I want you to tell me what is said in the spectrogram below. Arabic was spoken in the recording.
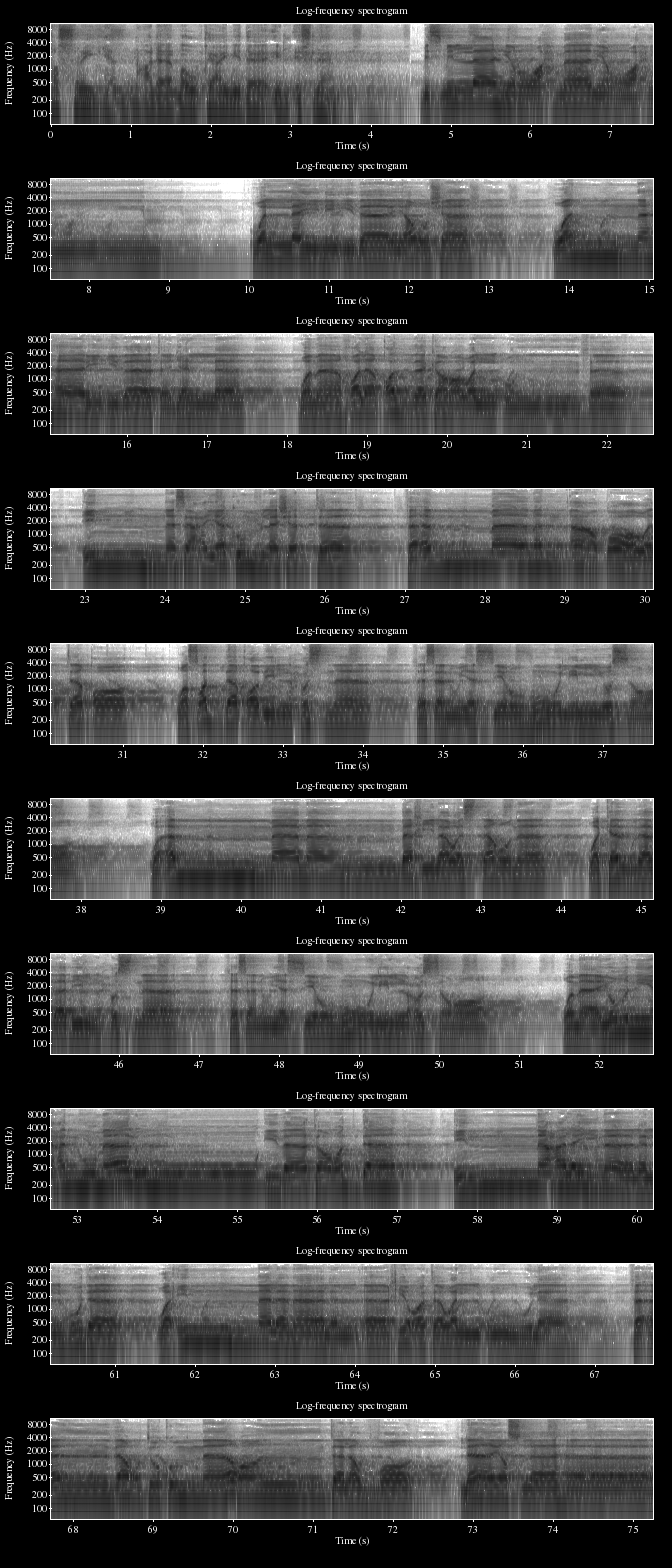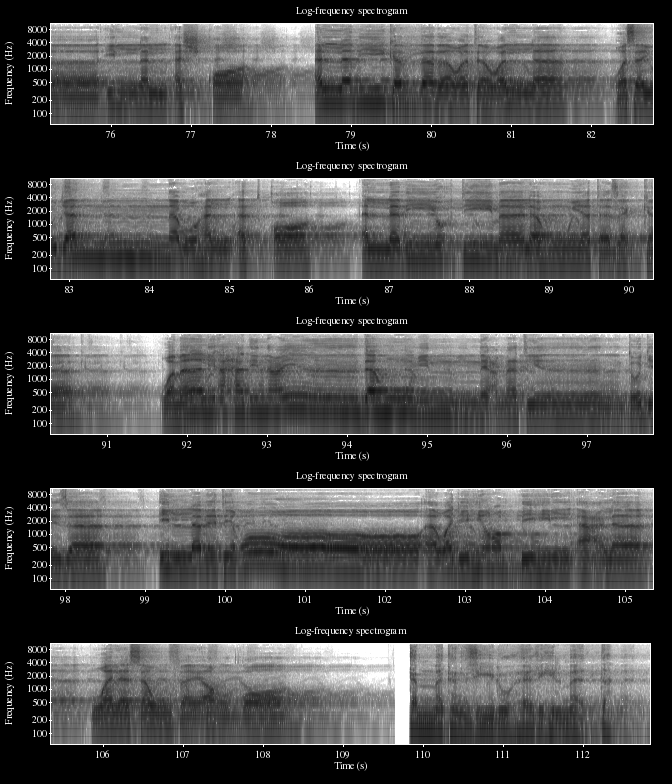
حصريا على موقع نداء الإسلام. بسم الله الرحمن الرحيم. والليل إذا يغشى والنهار إذا تجلى وما خلق الذكر والأنثى إن سعيكم لشتى فاما من اعطى واتقى وصدق بالحسنى فسنيسره لليسرى واما من بخل واستغنى وكذب بالحسنى فسنيسره للعسرى وما يغني عنه ماله إذا تردى إن علينا للهدى وإن لنا للآخرة والأولى فأنذرتكم نارا تلظى لا يصلاها إلا الأشقى الذي كذب وتولى وسيجنبها الأتقى الذي يؤتي ماله يتزكى. وما لأحد عنده من نعمة تجزى إلا ابتغاء وجه ربه الأعلى ولسوف يرضى. تم تنزيل هذه المادة.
